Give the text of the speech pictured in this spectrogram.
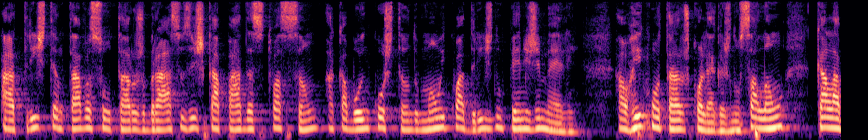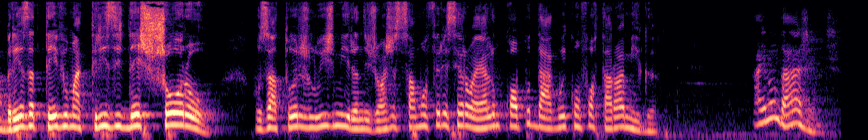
A atriz tentava soltar os braços e escapar da situação, acabou encostando mão e quadris no pênis de Mellen. Ao reencontrar os colegas no salão, Calabresa teve uma crise de choro. Os atores Luiz Miranda e Jorge Salmo ofereceram a ela um copo d'água e confortaram a amiga. Aí não dá, gente.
